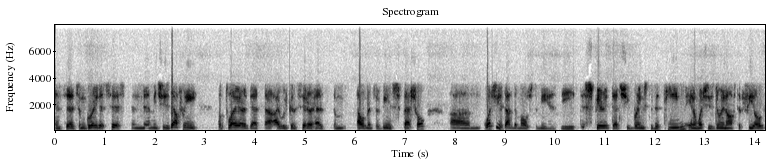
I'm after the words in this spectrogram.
and said some great assists. And I mean, she's definitely a player that uh, I would consider has some elements of being special. Um, what she's done the most to me is the the spirit that she brings to the team. You know what she's doing off the field,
